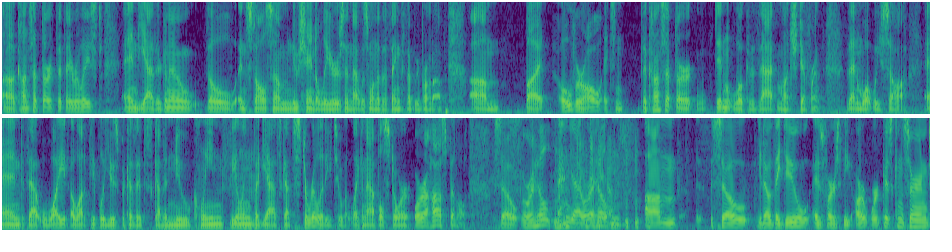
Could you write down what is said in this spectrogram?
uh, concept art that they released, and yeah, they're gonna they'll install some new chandeliers, and that was one of the things that we brought up. Um, but overall, it's the concept art didn't look that much different than what we saw, and that white a lot of people use because it's got a new, clean feeling. But yeah, it's got sterility to it, like an Apple store or a hospital. So Or a Hilton. yeah, or a Hilton. um, so you know they do, as far as the artwork is concerned,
